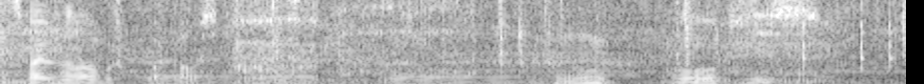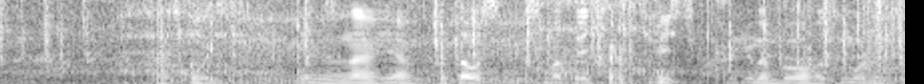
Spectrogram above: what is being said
На свою же ловушку попался. Ну, лут здесь такой. Я не знаю, я пытался посмотреть характеристики, когда была возможность.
